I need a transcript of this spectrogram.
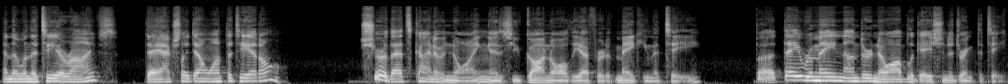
And then when the tea arrives, they actually don't want the tea at all. Sure, that's kind of annoying as you've gone to all the effort of making the tea, but they remain under no obligation to drink the tea.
